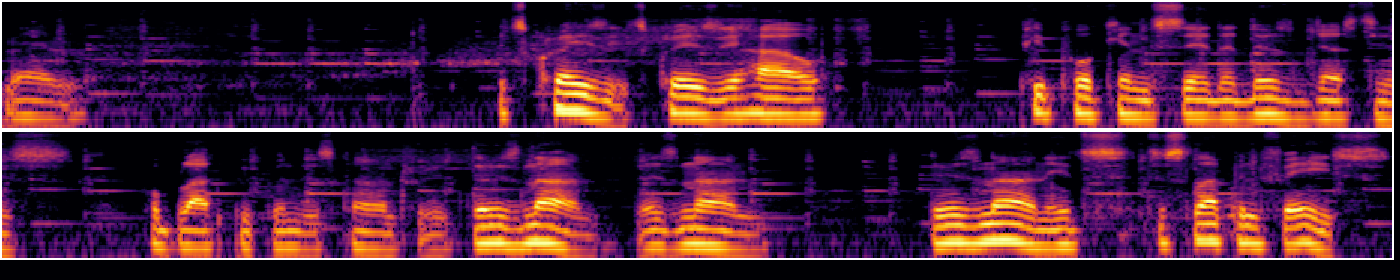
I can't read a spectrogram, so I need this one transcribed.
Man, it's crazy. It's crazy how people can say that there's justice for black people in this country. There is none. There's none. There is none. It's, a slap in face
